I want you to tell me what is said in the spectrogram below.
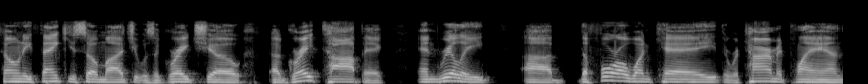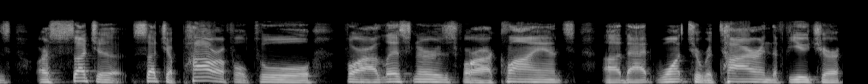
Tony, thank you so much. It was a great show, a great topic, and really uh, the 401k, the retirement plans are such a such a powerful tool for our listeners, for our clients uh, that want to retire in the future.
